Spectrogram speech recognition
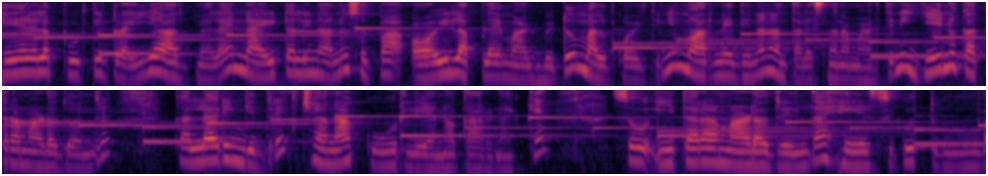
ಹೇರ್ ಎಲ್ಲ ಪೂರ್ತಿ ಡ್ರೈ ಆದಮೇಲೆ ನೈಟಲ್ಲಿ ನಾನು ಸ್ವಲ್ಪ ಆಯಿಲ್ ಅಪ್ಲೈ ಮಾಡಿಬಿಟ್ಟು ಮಲ್ಕೊಳ್ತೀನಿ. ಮಾರನೇ ದಿನ ನಾನು ತಲೆ ಸ್ನಾನ ಮಾಡ್ತೀನಿ. ಏನಕ್ಕೆ ಆ ಮಾಡೋದು ಅಂದರೆ ಕಲರಿಂಗ್ ಇದ್ದರೆ ಚೆನ್ನಾಗಿ ಕೂರಲಿ ಅನ್ನೋ ಕಾರಣಕ್ಕೆ. ಸೊ ಈ ಥರ ಮಾಡೋದ್ರಿಂದ ಹೇರ್ಸಿಗೂ ತುಂಬ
